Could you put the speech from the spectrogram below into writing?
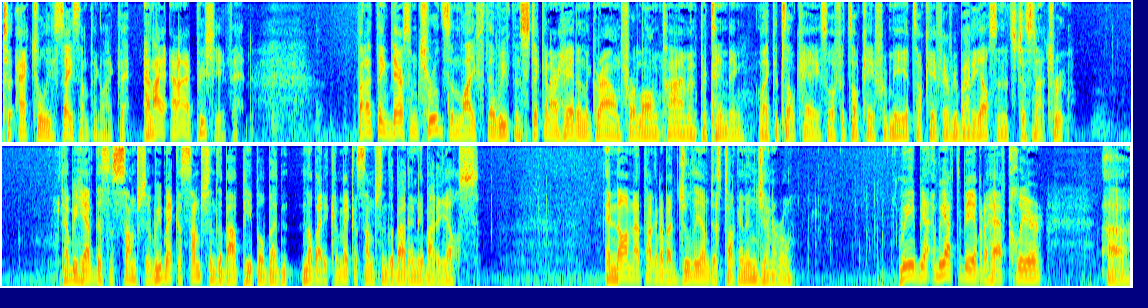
To actually say something like that. And I and I appreciate that. But I think there's some truths in life that we've been sticking our head in the ground for a long time and pretending like it's okay. So if it's okay for me, it's okay for everybody else, and it's just not true. And we have this assumption. We make assumptions about people, but nobody can make assumptions about anybody else. And no, I'm not talking about Julie. I'm just talking in general. We we have to be able to have clear uh,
